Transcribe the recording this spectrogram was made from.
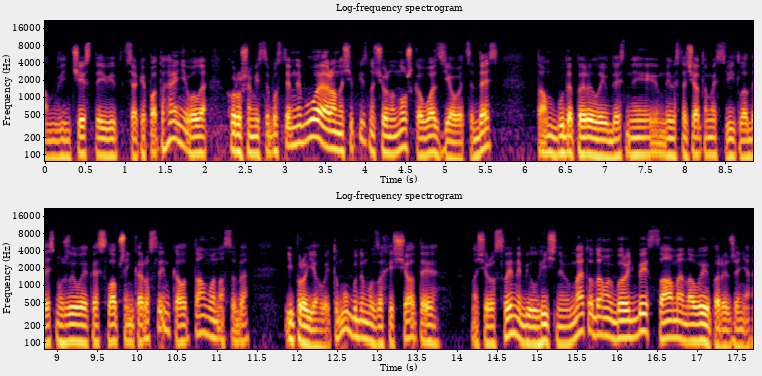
там він чистий від всяких патогенів, але хороше місце пустим не буває. Рано чи пізно чорна ножка у вас з'явиться. Десь там буде перелив, десь не, не вистачатиме світла, десь, можливо, якась слабшенька рослинка, от там вона себе і проявить. Тому будемо захищати наші рослини біологічними методами боротьби саме на випередження,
